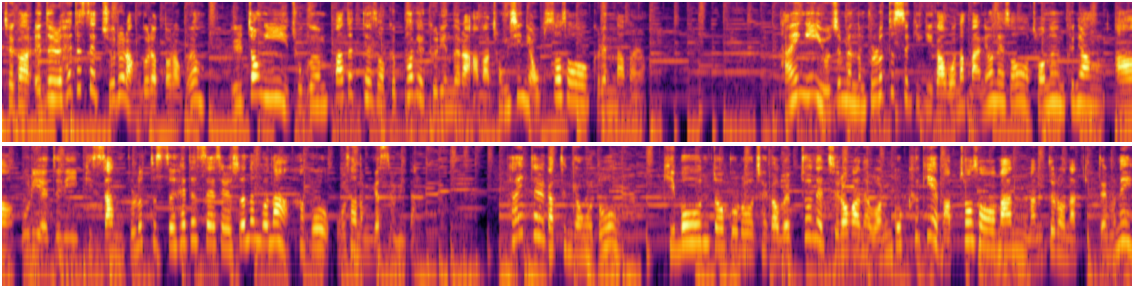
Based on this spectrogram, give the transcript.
제가 애들 헤드셋 줄을 안 그렸더라고요. 일정이 조금 빠듯해서 급하게 그리느라 아마 정신이 없어서 그랬나 봐요. 다행히 요즘에는 블루투스 기기가 워낙 만연해서 저는 그냥 아 우리 애들이 비싼 블루투스 헤드셋을 쓰는구나 하고 웃어 넘겼습니다. 타이틀 같은 경우도 기본적으로 제가 웹툰에 들어가는 원고 크기에 맞춰서만 만들어 놨기 때문에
